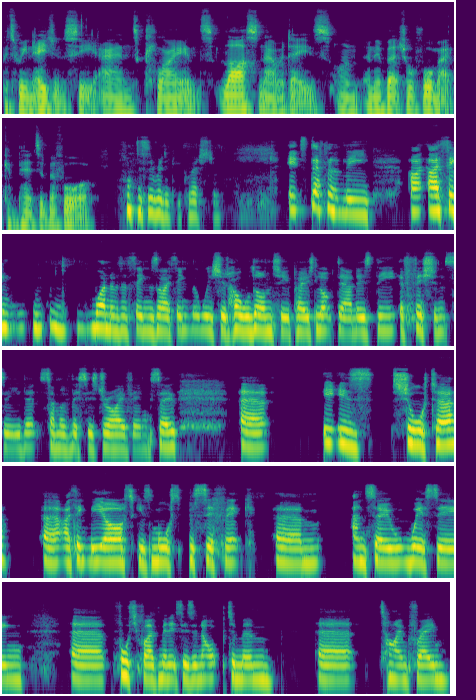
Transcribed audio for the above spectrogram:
between agency and clients last nowadays on in a virtual format compared to before? That's a really good question. It's definitely, I, I, think, one of the things I think that we should hold on to post lockdown is the efficiency that some of this is driving. So uh, it is shorter. Uh, I think the ask is more specific. Um, and so we're seeing uh, 45 minutes is an optimum uh, time frame.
